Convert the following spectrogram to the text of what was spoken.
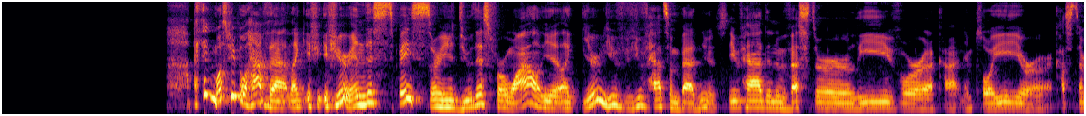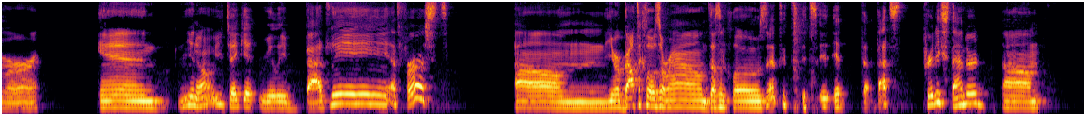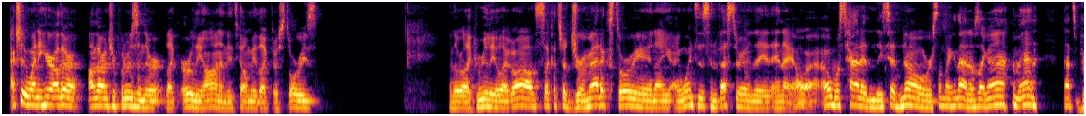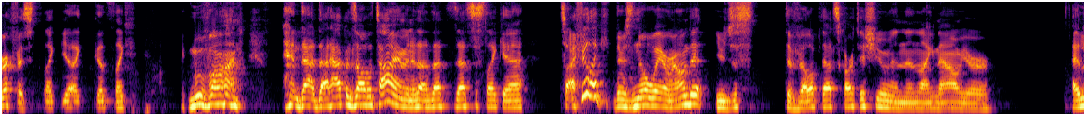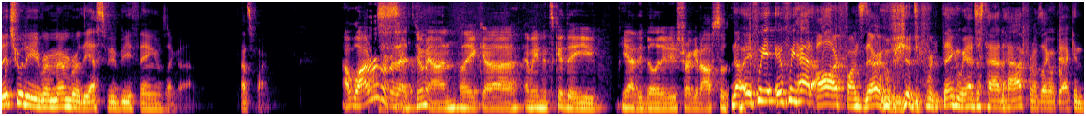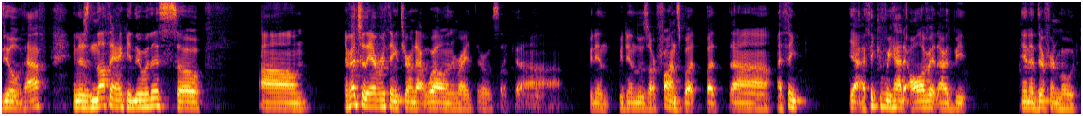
I think most people have that. Like if if you're in this space or you do this for a while, you like you're you've you've had some bad news. You've had an investor leave or an employee or a customer and you know, you take it really badly at first. Um, you're about to close around, doesn't close. It's, it's it, it that, that's pretty standard. Um, actually when I hear other other entrepreneurs and they're like early on and they tell me like their stories and they were like really like, oh, it's such a dramatic story. And I, I went to this investor and they and I, oh, I almost had it, and they said no or something like that. And I was like, ah, man, that's breakfast. Like, yeah, like that's like, like move on. And that that happens all the time, and that, that that's just like, uh, so I feel like there's no way around it. You just develop that scar tissue, and then like now you're. I literally remember the SVB thing. It was like, ah, that's fine. Uh, well, I remember that too, man. Like, uh, I mean, it's good that you Yeah, the ability to shrug it off. So no, if we if we had all our funds there, it would be a different thing. We had just had half, and I was like, okay, I can deal with half, and there's nothing I can do with this. So, um, eventually, everything turned out well, and right there was like, uh, we didn't we didn't lose our funds, but but uh, I think, yeah, I think if we had all of it, I would be in a different mode.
